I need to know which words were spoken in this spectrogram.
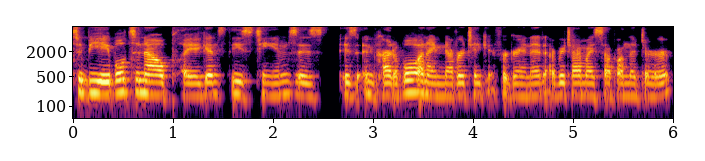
to be able to now play against these teams is is incredible and I never take it for granted every time I step on the dirt.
